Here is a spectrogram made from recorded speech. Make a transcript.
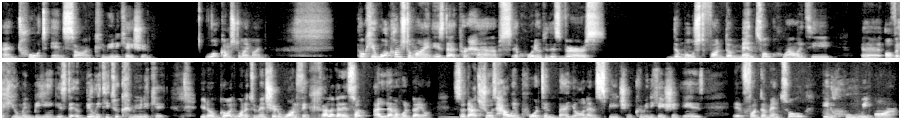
and taught insan communication. What comes to my mind? okay, what comes to mind is that perhaps, according to this verse, the most fundamental quality uh, of a human being is the ability to communicate. You know, God wanted to mention one thing. Mm. So that shows how important bayan and speech and communication is uh, fundamental in who we are.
